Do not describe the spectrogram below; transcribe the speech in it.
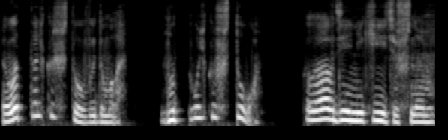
Вот только что выдумала. Ну только что. Клавдия Никитишна.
